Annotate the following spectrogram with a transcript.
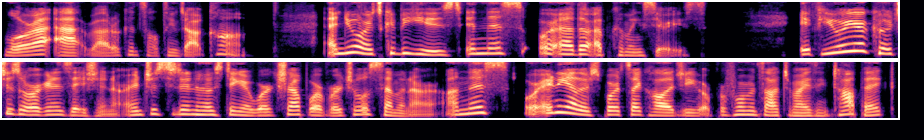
laura at rattoconsulting.com and yours could be used in this or other upcoming series. If you or your coach's organization are interested in hosting a workshop or virtual seminar on this or any other sports psychology or performance optimizing topic,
